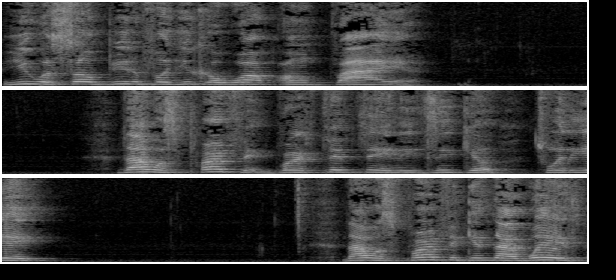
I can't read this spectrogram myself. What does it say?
You were so beautiful you could walk on fire. Thou was perfect, verse 15, Ezekiel 28. Thou was perfect in thy ways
